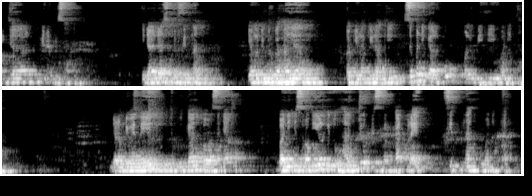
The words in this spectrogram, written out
rijal min nisa." Tidak ada satu fitnah yang lebih berbahaya bagi laki-laki sepeninggalku melebihi wanita. Dalam riwayat lain disebutkan bahwasanya Bani Israel itu hancur disebabkan oleh fitnah wanita.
